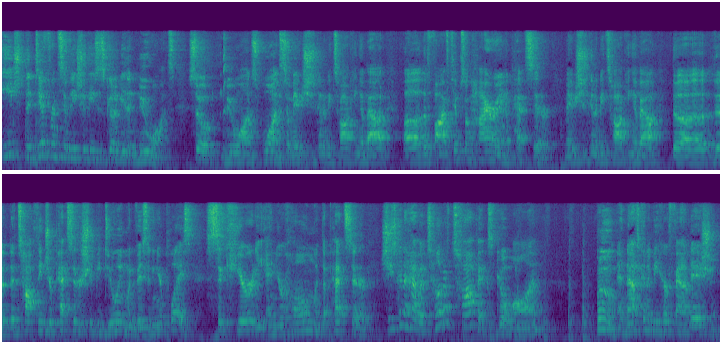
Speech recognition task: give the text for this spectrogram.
each the difference of each of these is going to be the nuance. So nuance one. So maybe she's going to be talking about uh, the five tips on hiring a pet sitter. Maybe she's going to be talking about the, the, the top things your pet sitter should be doing when visiting your place. Security and your home with the pet sitter. She's going to have a ton of topics go on. Boom. And that's going to be her foundation.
